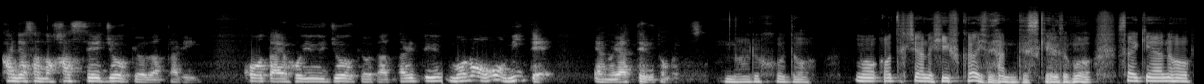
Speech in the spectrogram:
患者さんの発生状況だったり抗体保有状況だったりというものを見てあのやっていると思います。なるほど。もう私あの皮膚科医なんですけれども最近あの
